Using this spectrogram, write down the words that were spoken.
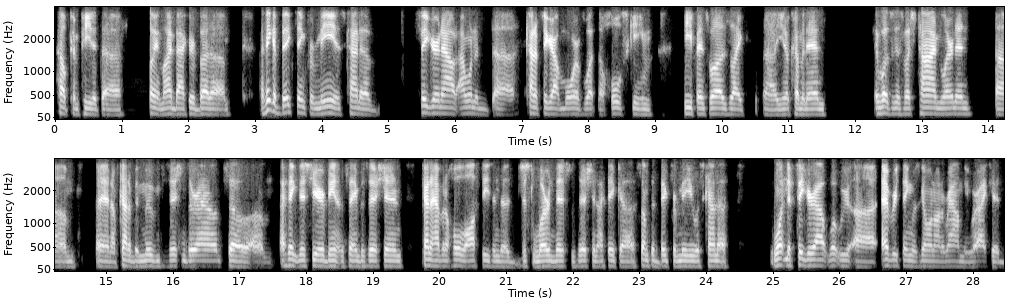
help compete at the playing linebacker. But um, I think a big thing for me is kind of figuring out. I want to uh, kind of figure out more of what the whole scheme defense was like. Uh, you know, coming in, it wasn't as much time learning. Um, and I've kind of been moving positions around. So um, I think this year being in the same position, kind of having a whole off season to just learn this position. I think uh, something big for me was kind of wanting to figure out what we uh, everything was going on around me, where I could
